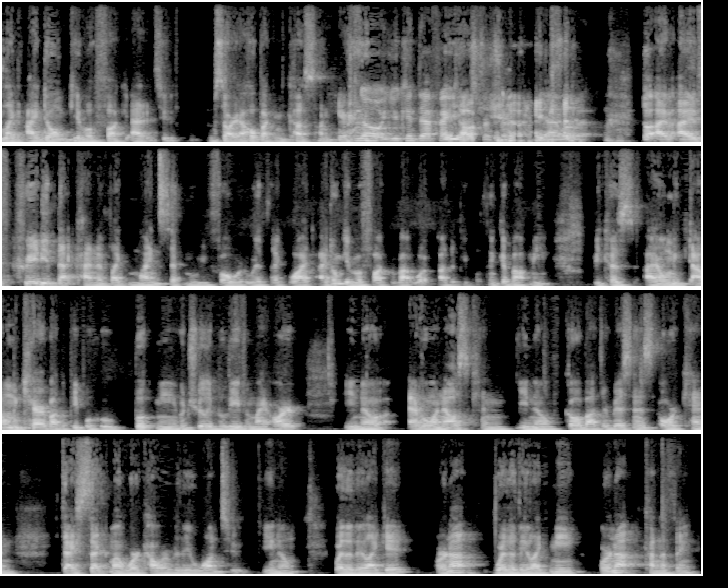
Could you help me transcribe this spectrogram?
like I don't give a fuck attitude. I'm sorry. I hope I can cuss on here. No, you can definitely cuss for sure. Yeah, I love it. so I've, I've created that kind of like mindset moving forward with like why I don't give a fuck about what other people think about me because I only I only care about the people who book me who truly believe in my art. You know, everyone else can you know go about their business or can dissect my work however they want to. You know, whether they like it or not, whether they like me or not, kind of thing.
